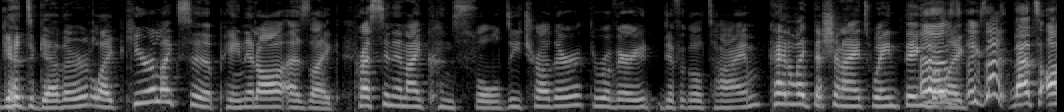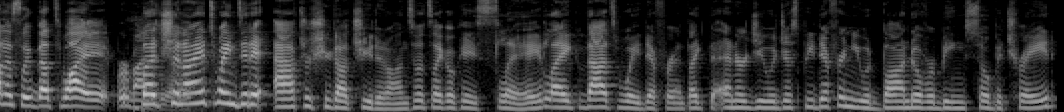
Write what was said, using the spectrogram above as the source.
get together. Like, Kira likes to paint it all as like Preston and I consoled each other through a very difficult time. Kind of like the Shania Twain thing, but Uh, like. exactly. That's honestly that's why it reminds But me. of it. Shania Twain did it after she got cheated on. So it's like, okay, slay. Like, that's way different. Like, the energy would just be different. You would bond over being so betrayed.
